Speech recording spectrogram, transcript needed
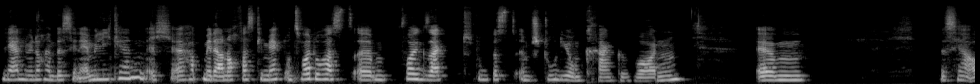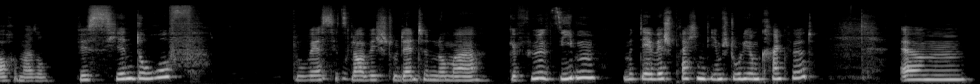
lernen wir noch ein bisschen Emily kennen. Ich äh, habe mir da noch was gemerkt. Und zwar, du hast ähm, vorhin gesagt, du bist im Studium krank geworden. Ähm, ist ja auch immer so ein bisschen doof. Du wärst jetzt, glaube ich, Studentin Nummer gefühlt sieben, mit der wir sprechen, die im Studium krank wird. Ähm,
